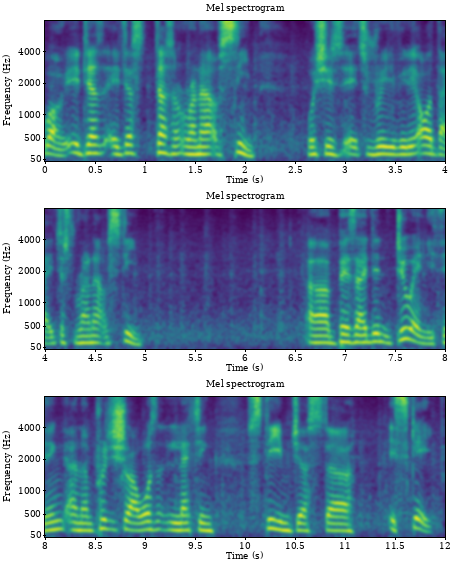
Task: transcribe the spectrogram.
well, it does, it just doesn't run out of steam which is it's really really odd that it just ran out of steam uh, because I didn't do anything and I'm pretty sure I wasn't letting steam just uh, escape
